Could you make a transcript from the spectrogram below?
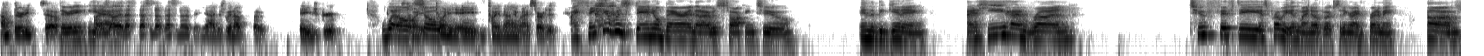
I'm 30, so 30. I just- Yeah. oh, that's that's another that's another thing. Yeah, I just went up a age group. Well, 20 so 28 and 29 when I started. I think it was Daniel Barron that I was talking to in the beginning, and he had run 250. It's probably in my notebook sitting right in front of me. Um,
